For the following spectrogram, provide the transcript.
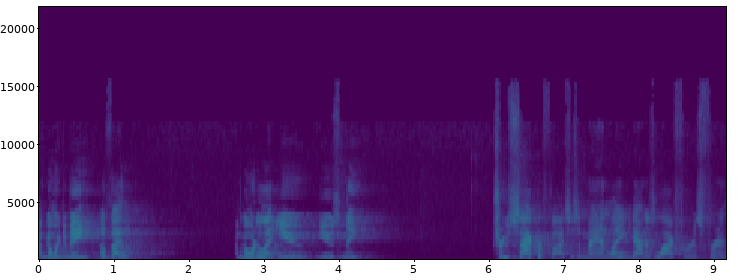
I'm going to be available. I'm going to let you use me. True sacrifice is a man laying down his life for his friend.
